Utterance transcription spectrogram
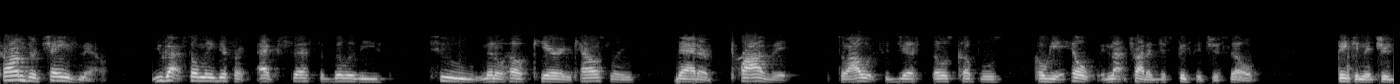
Times are changed now. You got so many different accessibilities to mental health care and counseling that are private. So I would suggest those couples go get help and not try to just fix it yourself, thinking that you're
